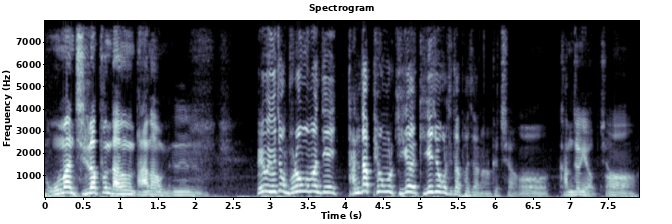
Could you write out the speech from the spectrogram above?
오만 질 나쁜 단어는 다 나옵니다. 음. 그리고 이거 좀 물어보면 이제 단답형으로 기계, 기계적으로 대답하잖아. 그렇죠. 어. 감정이 없죠. 어.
